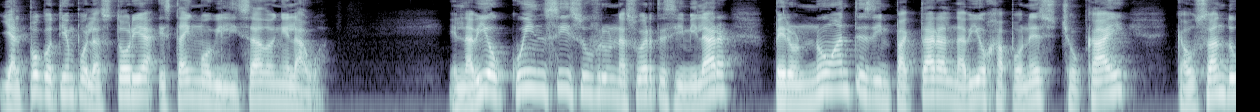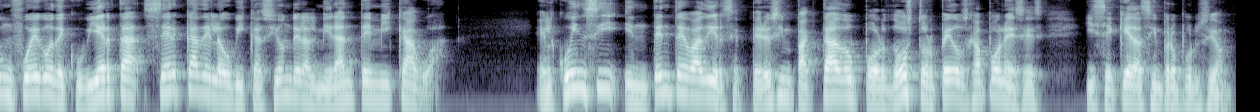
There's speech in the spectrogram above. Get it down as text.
y al poco tiempo el Astoria está inmovilizado en el agua. El navío Quincy sufre una suerte similar, pero no antes de impactar al navío japonés Chokai, causando un fuego de cubierta cerca de la ubicación del almirante Mikawa. El Quincy intenta evadirse, pero es impactado por dos torpedos japoneses y se queda sin propulsión.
